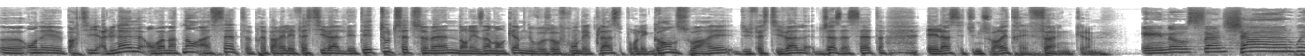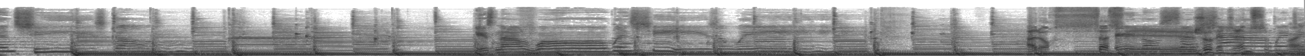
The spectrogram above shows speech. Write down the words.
euh, on est parti à Lunel. On va maintenant à 7 préparer les festivals d'été. Toute cette semaine, dans les Immanquables, nous vous offrons des places pour les grandes soirées du festival Jazz à 7. Et là, c'est une soirée très funk. Ain't no sunshine when she's gone. It's not warm when she's away. Alors, ça, c'est José James. Ouais.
